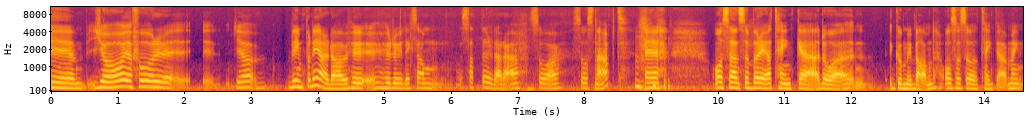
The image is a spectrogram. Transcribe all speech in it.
Eh, ja, jag får... Eh, jag blir imponerad av hur, hur du liksom satte det där eh, så, så snabbt. Eh, och sen så började jag tänka då gummiband och så, så tänkte jag men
